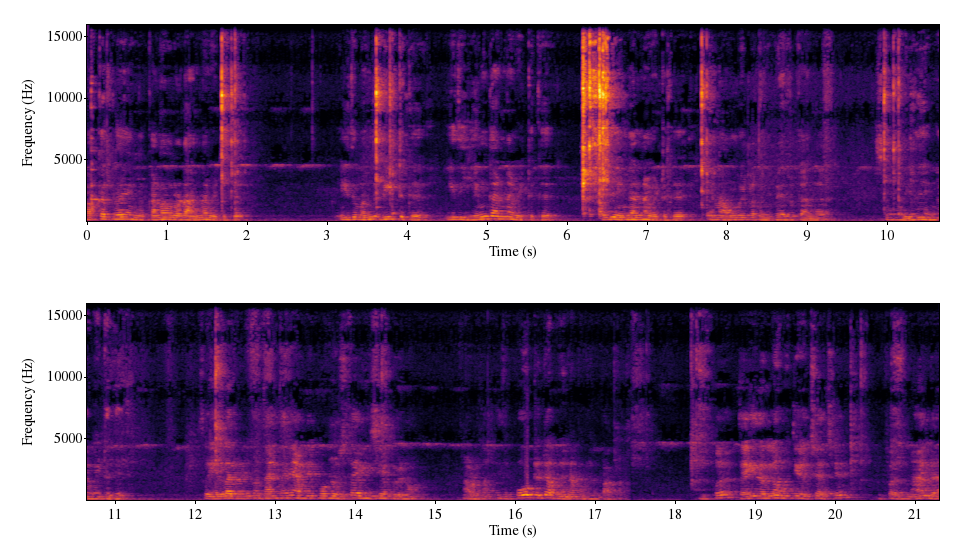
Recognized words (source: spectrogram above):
பக்கத்தில் எங்கள் கணவரோட அண்ணன் வீட்டுக்கு இது வந்து வீட்டுக்கு இது எங்கள் அண்ணன் வீட்டுக்கு இது எங்கள் அண்ணன் வீட்டுக்கு ஏன்னா அவங்க வீட்டில் கொஞ்சம் பேர் இருக்காங்க. ஸோ இது எங்கள் வீட்டுக்கு. ஸோ எல்லா வீட்டுக்கும் தனித்தனியாக அப்படியே போட்டு வச்சுட்டா ஈஸியாக போயிடும். அவ்வளோதான் இதை போட்டுட்டு அப்புறம் என்ன பண்ணுறதுன்னு பார்க்கலாம். இப்போ தயிரெல்லாம் ஊற்றி வச்சாச்சு. இப்போ அது மேலே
